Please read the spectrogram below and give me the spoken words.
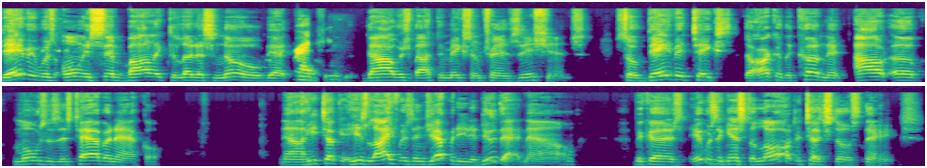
David was only symbolic to let us know that Right. he- God was about to make some transitions. So David takes the Ark of the Covenant out of Moses' tabernacle. Now he took it, his life was in jeopardy to do that now because it was against the law to touch those things.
